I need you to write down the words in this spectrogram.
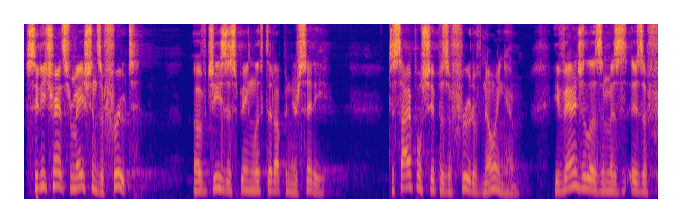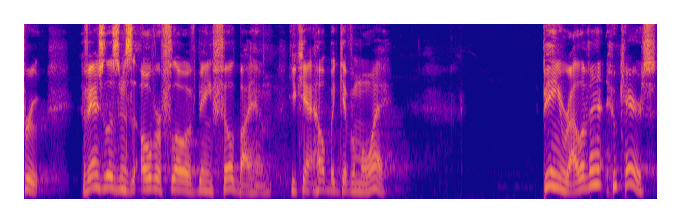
City transformation is a fruit of Jesus being lifted up in your city. Discipleship is a fruit of knowing Him. Evangelism is, is a fruit. Evangelism is the overflow of being filled by Him. You can't help but give Him away. Being relevant, who cares?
